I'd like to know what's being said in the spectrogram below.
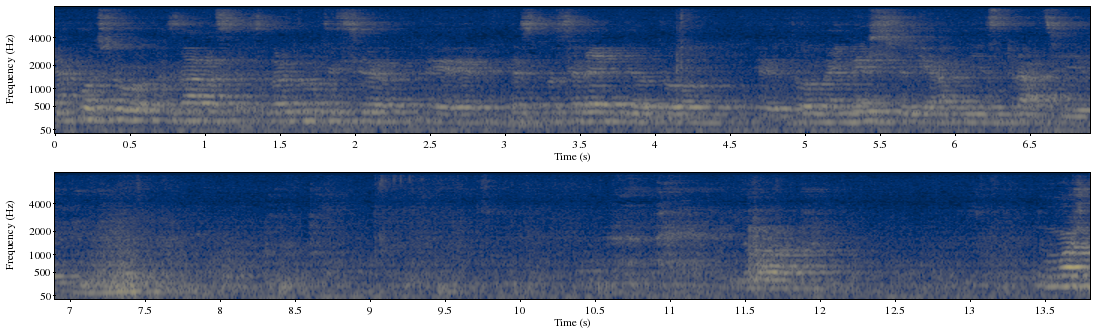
Я хочу зараз звернутися е, безпосередньо до, е, до найвищої адміністрації. До, ну, може,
